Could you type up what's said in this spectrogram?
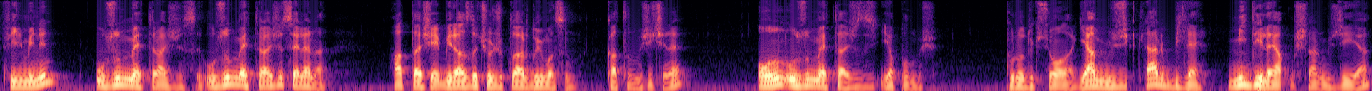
filminin uzun metrajlısı. Uzun metrajlı Selena. Hatta şey biraz da çocuklar duymasın katılmış içine. Onun uzun metrajlı yapılmış. Prodüksiyon olarak. Yani müzikler bile MIDI ile yapmışlar müziği ya.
